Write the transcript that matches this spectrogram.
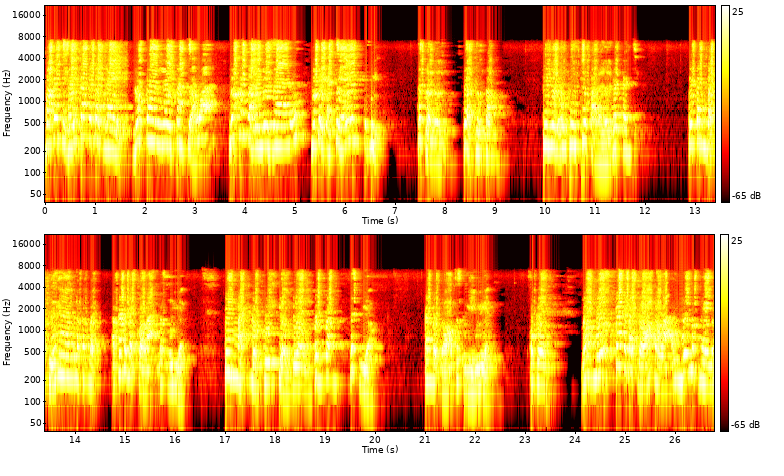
và các chị thấy các cái bệnh này nó càng ngày càng trẻ hóa nó không phải là người già nữa mà kể cả trẻ em cũng bị rất là lớn rất là thương tâm. Tuy nhiên ung thư chưa phải là lớn nhất các anh chị. Cái căn bệnh thứ hai mới là căn bệnh à, các cái bệnh còn lại rất nguy hiểm. Tim mạch đột quỵ tiểu đường vân vân rất nhiều. Căn bệnh đó rất là nguy hiểm. Ok nó mỗi các cái bệnh đó còn lại, mỗi một ngày nó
